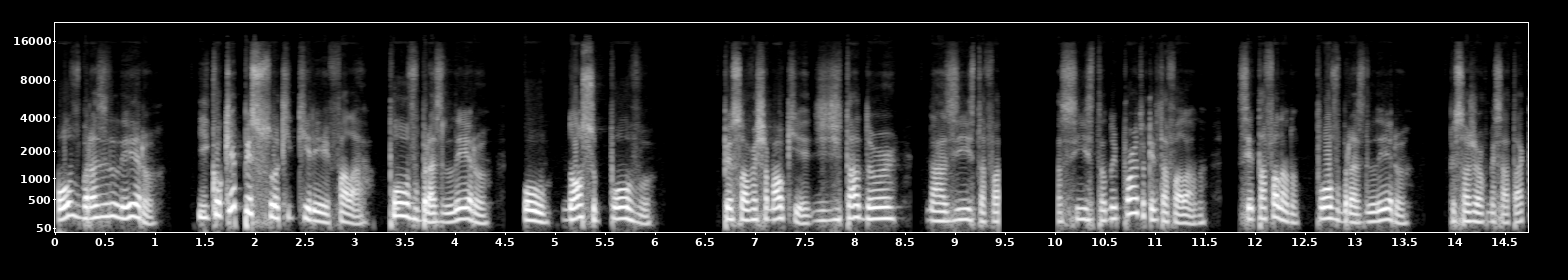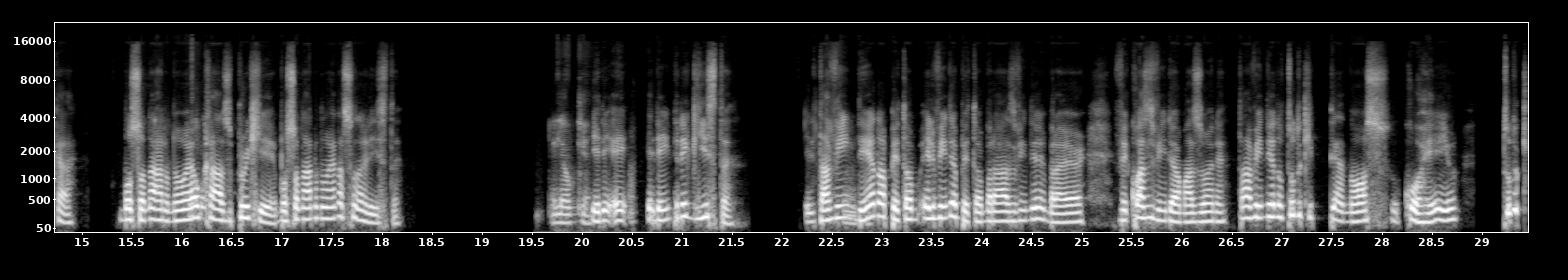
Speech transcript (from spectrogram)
povo brasileiro. E qualquer pessoa que querer falar povo brasileiro ou nosso povo, o pessoal vai chamar o quê? De ditador, nazista, fascista, não importa o que ele tá falando. Se ele tá falando povo brasileiro, o pessoal já vai começar a atacar. Bolsonaro não é o caso. Por quê? Bolsonaro não é nacionalista. Ele é o quê? Ele é, ele é entreguista. Ele tá vendendo a Petrobras. Ele vendeu a Petrobras, vendeu a Embraer, quase vendeu a Amazônia. Tá vendendo tudo que é nosso, o Correio. Tudo que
